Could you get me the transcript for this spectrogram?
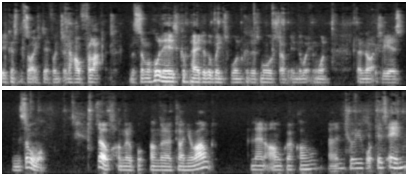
because the size difference and how flat the summer one is compared to the winter one because there's more stuff in the winter one than there actually is in the summer one. So I'm gonna put, I'm gonna turn you around and then I'll crack on and show you what is in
